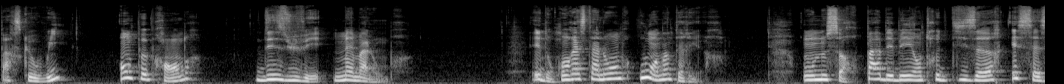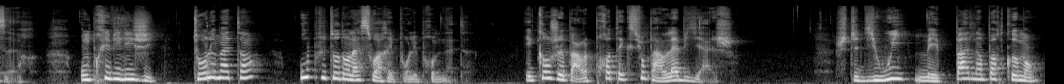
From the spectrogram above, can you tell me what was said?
Parce que oui, on peut prendre des UV même à l'ombre. Et donc on reste à l'ombre ou en intérieur. On ne sort pas bébé entre 10h et 16h. On privilégie tôt le matin ou plutôt dans la soirée pour les promenades. Et quand je parle protection par l'habillage, je te dis oui, mais pas n'importe comment.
